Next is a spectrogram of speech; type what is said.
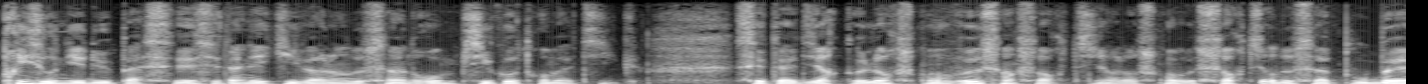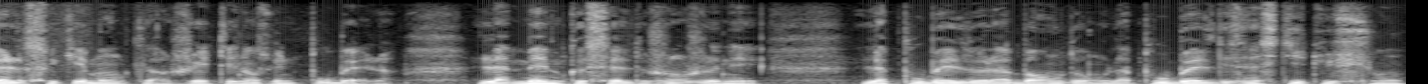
prisonniers du passé. C'est un équivalent de syndrome psychotraumatique. C'est-à-dire que lorsqu'on veut s'en sortir, lorsqu'on veut sortir de sa poubelle, ce qui est mon cas, j'ai été dans une poubelle, la même que celle de Jean Genet, la poubelle de l'abandon, la poubelle des institutions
